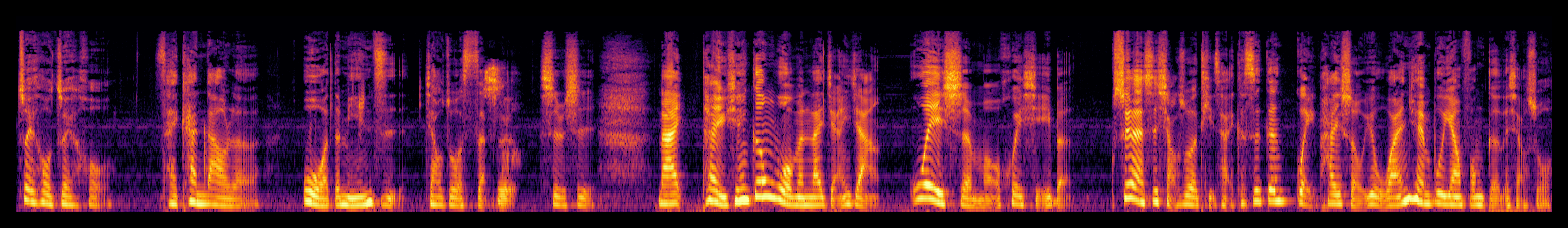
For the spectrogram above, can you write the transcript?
最后最后才看到了我的名字叫做什么，是不是？来，泰宇先跟我们来讲一讲，为什么会写一本。虽然是小说的题材，可是跟鬼拍手又完全不一样风格的小说。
